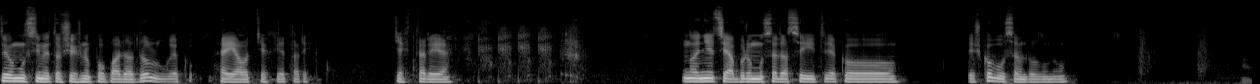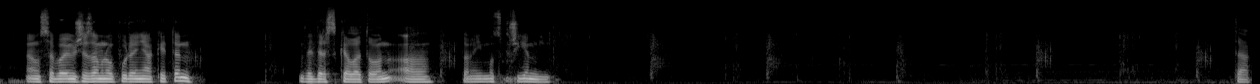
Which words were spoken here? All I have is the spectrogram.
Ty musíme to všechno popadat dolů, jako, hej, a od těch je tady. Těch tady je. No nic, já budu muset asi jít jako sem dolů, no. Já se bojím, že za mnou půjde nějaký ten Wither skeleton a to není moc příjemný. Tak,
